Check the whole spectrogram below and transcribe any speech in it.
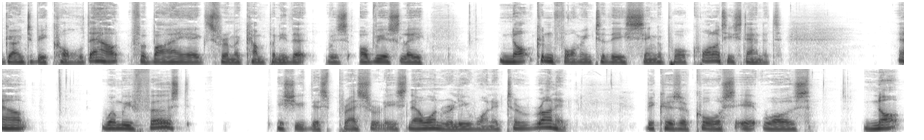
going to be called out for buying eggs from a company that was obviously not conforming to the Singapore quality standards. Now, when we first issued this press release, no one really wanted to run it because, of course, it was not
